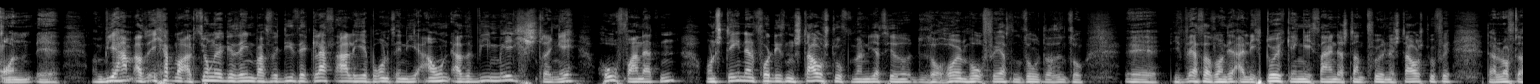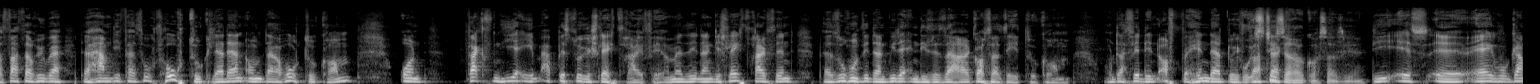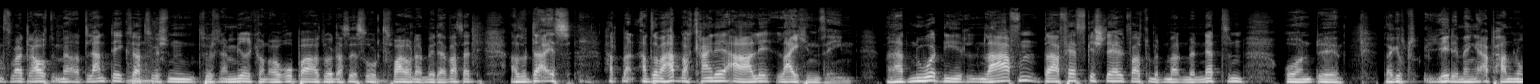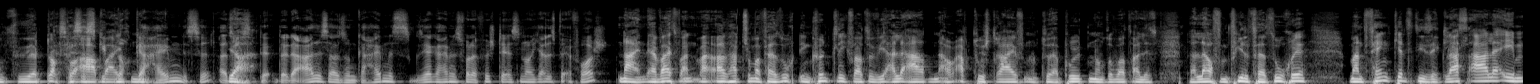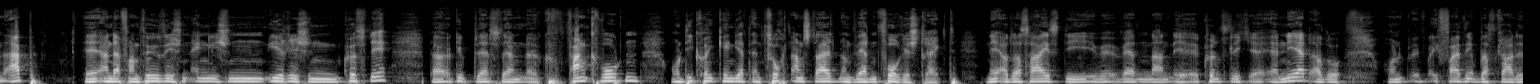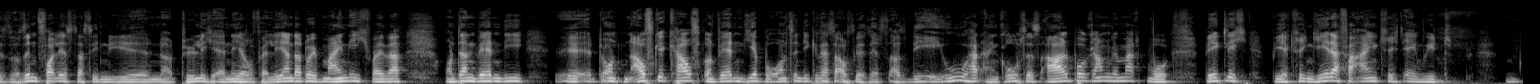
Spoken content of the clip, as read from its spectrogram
Und, äh, und wir haben, also ich habe noch als Junge gesehen, was wir diese Glasaale hier bei uns in die Auen, also wie Milchstränge, hochwanderten und stehen dann vor diesen Staustufen, wenn du jetzt hier so, so Holm hochfährst und so, das sind so, äh, die Wässer sollen ja eigentlich durchgängig sein, da stand früher eine Staustufe, da läuft das Wasser rüber, da haben die versucht hochzuklettern, um da hochzukommen. Und wachsen hier eben ab bis zur Geschlechtsreife. Und wenn sie dann geschlechtsreif sind, versuchen sie dann wieder in diese Saragossa-See zu kommen. Und das wird ihnen oft verhindert durch Wo Wasser. ist die Saragossa-See? Die ist äh, irgendwo ganz weit draußen im Atlantik, mhm. da zwischen, zwischen Amerika und Europa. Also das ist so 200 Meter Wasser. Also da ist, hat man, also man hat noch keine Aale Leichen sehen. Man hat nur die Larven da festgestellt, was mit, mit Netzen und äh, da gibt es jede Menge Abhandlungen für Doktorarbeiten. Das heißt, es gibt noch Geheimnisse? Also ja. der, der Aal ist also ein Geheimnis, sehr geheimnisvoller Fisch, der ist noch nicht alles erforscht? Nein, er weiß, man, hat schon mal versucht, ihn künstlich, was so wie alle Arten auch abzustreifen und zu erbrüten und sowas alles. Da laufen viel Versuche. Man fängt jetzt diese Glasaale eben ab äh, an der französischen, englischen, irischen Küste. Da gibt es dann äh, Fangquoten und die gehen jetzt in Zuchtanstalten und werden vorgestreckt. Ne, also das heißt, die werden dann äh, künstlich äh, ernährt. Also und ich weiß nicht, ob das gerade so sinnvoll ist, dass sie die natürliche Ernährung verlieren dadurch, meine ich, weil das und dann werden die äh, unten aufgekauft und werden hier bei uns in die Gewässer ausgesetzt. Also die EU hat ein großes Aalprogramm gemacht, wo wirklich wir kriegen jeder Verein kriegt irgendwie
